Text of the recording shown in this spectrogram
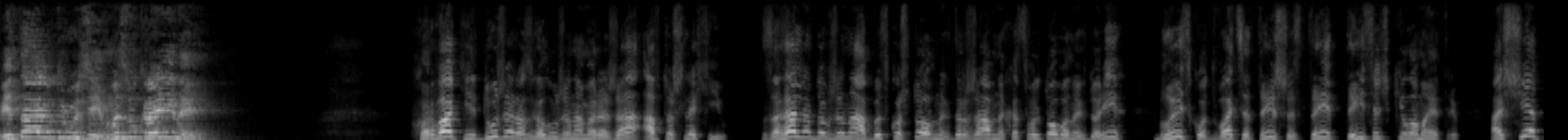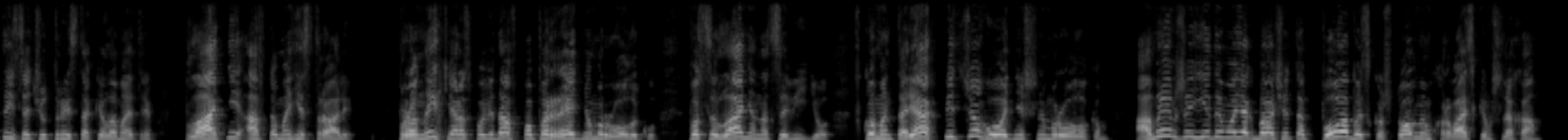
Вітаю, друзі! Ми з України! В Хорватії дуже розгалужена мережа автошляхів. Загальна довжина безкоштовних державних асфальтованих доріг близько 26 тисяч кілометрів, а ще 1300 кілометрів платні автомагістралі. Про них я розповідав в попередньому ролику. Посилання на це відео в коментарях під сьогоднішнім роликом. А ми вже їдемо, як бачите, по безкоштовним хорватським шляхам.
